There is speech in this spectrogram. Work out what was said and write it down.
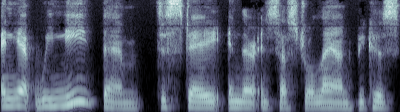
And yet we need them to stay in their ancestral land because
